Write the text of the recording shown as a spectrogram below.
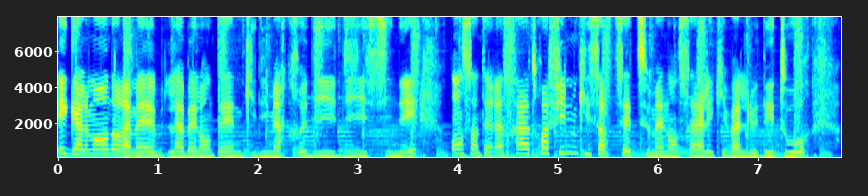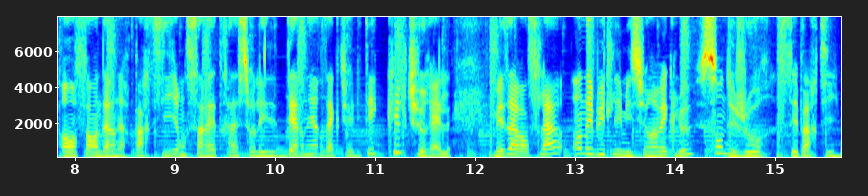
Également dans la, belle antenne qui dit mercredi dit ciné, on s'intéressera à trois films qui sortent cette semaine en salle et qui valent le détour. Enfin, en dernière partie, on s'arrêtera sur les dernières actualités culturelles. Mais avant cela, on débute l'émission avec le son du jour. C'est parti.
